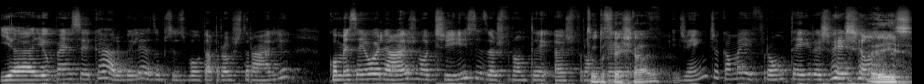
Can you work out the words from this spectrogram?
E aí eu pensei, cara, beleza, eu preciso voltar pra Austrália. Comecei a olhar as notícias, as, fronte as fronteiras. Tudo fechado. Gente, calma aí, fronteiras fechando. É isso.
